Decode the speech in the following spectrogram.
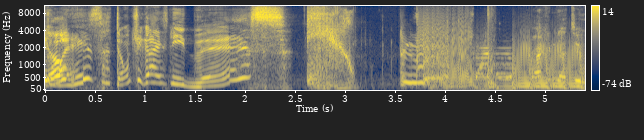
yo. Anyways, don't you guys need this? I can do that too.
